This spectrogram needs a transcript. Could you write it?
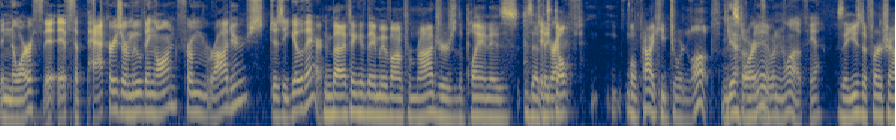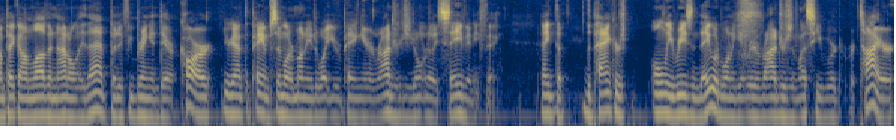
The North, if the Packers are moving on from Rodgers, does he go there? But I think if they move on from Rodgers, the plan is is that To they draft. don't. We'll probably keep Jordan Love. and Yeah. start Or. Jordan Love, yeah. 'Cause they used a first round pick on Love, and not only that, but if you bring in Derek Carr, you're gonna have to pay him similar money to what you were paying Aaron Rodgers. You don't really save anything. I think the the Packers' only reason they would want to get rid of Rodgers unless he were to retire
